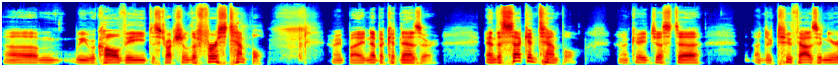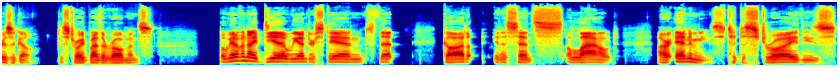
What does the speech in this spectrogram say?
Um, we recall the destruction of the first temple, right, by Nebuchadnezzar, and the second temple, okay, just uh, under 2,000 years ago, destroyed by the Romans. But we have an idea, we understand that God, in a sense, allowed our enemies to destroy these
